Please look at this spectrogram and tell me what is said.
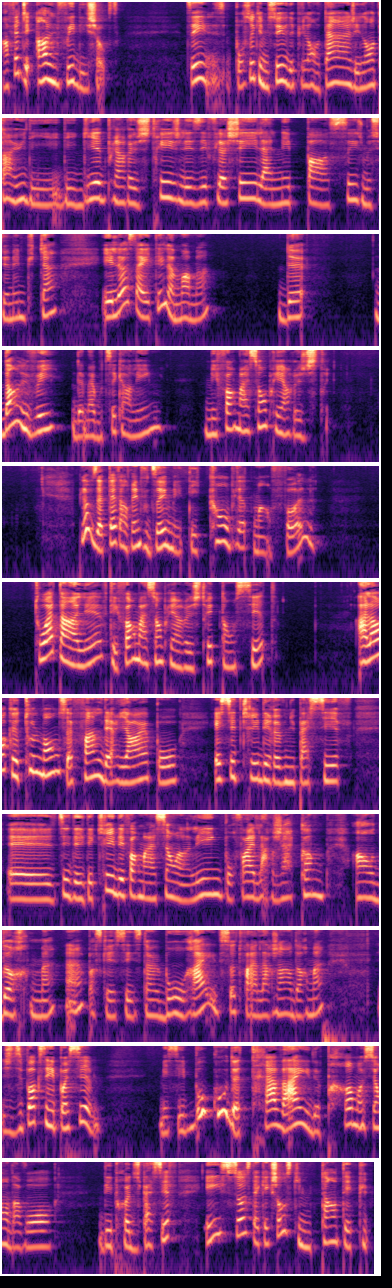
En fait, j'ai enlevé des choses. Pour ceux qui me suivent depuis longtemps, j'ai longtemps eu des, des guides préenregistrés, je les ai flushés l'année passée, je me souviens même plus quand. Et là, ça a été le moment de d'enlever de ma boutique en ligne mes formations préenregistrées. Puis là, vous êtes peut-être en train de vous dire, mais t'es complètement folle. Toi, t'enlèves tes formations préenregistrées de ton site, alors que tout le monde se fend derrière pour essayer de créer des revenus passifs, euh, de, créer des formations en ligne pour faire de l'argent comme en dormant, hein, parce que c'est un beau rêve, ça, de faire de l'argent en dormant. Je dis pas que c'est impossible, mais c'est beaucoup de travail, de promotion d'avoir des produits passifs. Et ça, c'était quelque chose qui me tentait plus.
